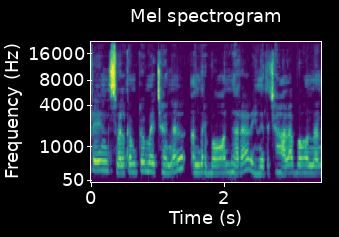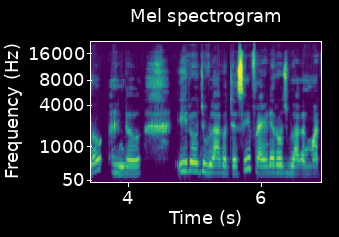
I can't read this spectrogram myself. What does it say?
friends welcome to my channel అందరు బాగున్నారా? నేనైతే చాలా బాగున్నాను. అండ్ ఈ రోజు బ్లాగ్ వచ్చేసి ఫ్రైడే రోజు బ్లాగ్ అనమాట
